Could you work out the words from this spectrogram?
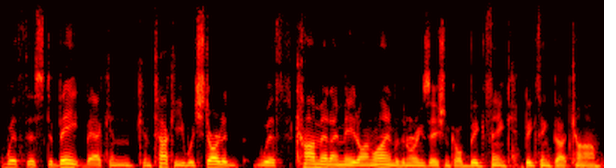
with this debate back in Kentucky, which started with comment I made online with an organization called Big Think, bigthink.com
